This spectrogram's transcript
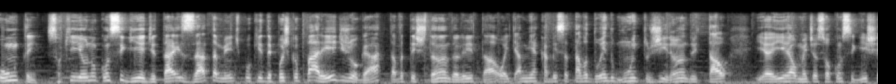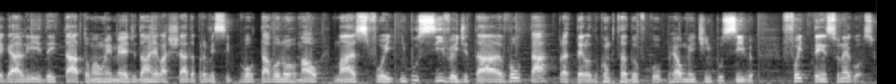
ontem, só que eu não consegui editar exatamente porque depois que eu parei de jogar, tava testando ali e tal, aí a minha cabeça tava doendo muito, girando e tal, e aí realmente eu só consegui chegar ali, deitar, tomar um remédio, dar uma relaxada para ver se voltava ao normal, mas foi impossível editar, voltar para a tela do computador ficou realmente impossível. Foi tenso o negócio.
